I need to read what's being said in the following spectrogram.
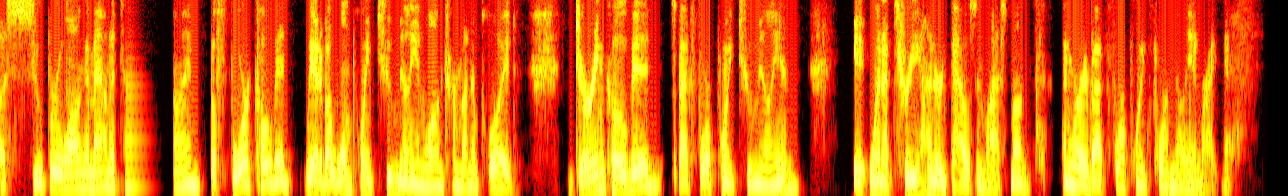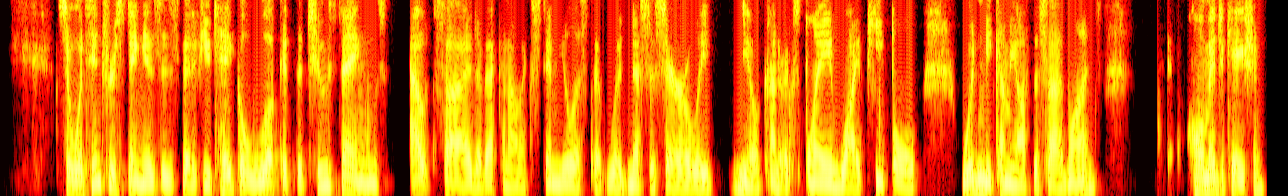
a super long amount of time time before COVID, we had about 1.2 million long term unemployed. During COVID, it's about 4.2 million. It went up 300,000 last month, and we're at about 4.4 million right now. So what's interesting is, is that if you take a look at the two things outside of economic stimulus that would necessarily, you know, kind of explain why people wouldn't be coming off the sidelines, home education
